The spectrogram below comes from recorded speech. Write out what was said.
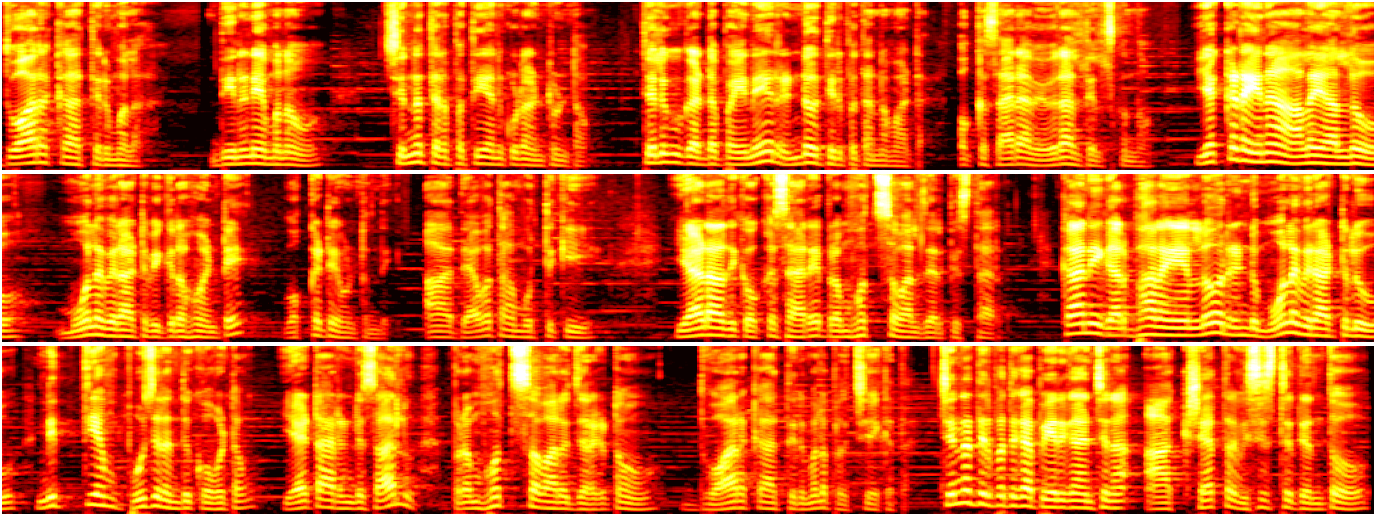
ద్వారకా తిరుమల. దీనినే మనం చిన్న తిరుపతి అని కూడా అంటుంటాం. తెలుగు గడ్డపైనే రెండో తిరుపతి అన్నమాట. ఒక్కసారి ఆ వివరాలు తెలుసుకుందాం. ఎక్కడైనా ఆలయాల్లో మూల విరాట విగ్రహం అంటే ఒక్కటే ఉంటుంది. ఆ దేవతామూర్తికి ఏడాదికి ఒక్కసారే బ్రహ్మోత్సవాలు జరిపిస్తారు. కానీ గర్భాలయంలో రెండు మూల విరాట్టులు నిత్యం పూజలు అందుకోవటం ఏటా రెండుసార్లు బ్రహ్మోత్సవాలు జరగటం ద్వారకా తిరుమల ప్రత్యేకత. చిన్న తిరుపతిగా పేరుగాంచిన ఆ క్షేత్ర విశిష్టత ఎంతో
